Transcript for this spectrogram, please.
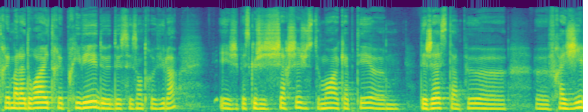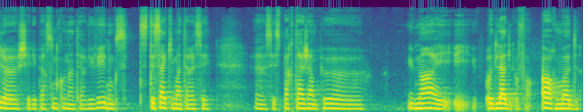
très maladroits et très privés de, de ces entrevues là. Et parce que j'ai cherché justement à capter des gestes un peu fragiles chez les personnes qu'on interviewait. Donc c'était ça qui m'intéressait. c'est ce partage un peu humain et, et au-delà, de, enfin hors mode.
